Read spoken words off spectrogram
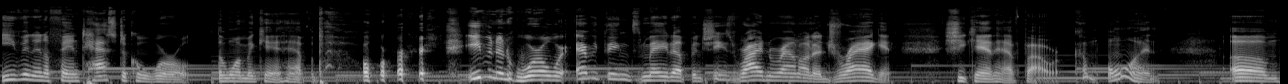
even in a fantastical world, the woman can't have the power. Even in a world where everything's made up and she's riding around on a dragon, she can't have power. Come on. Um,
